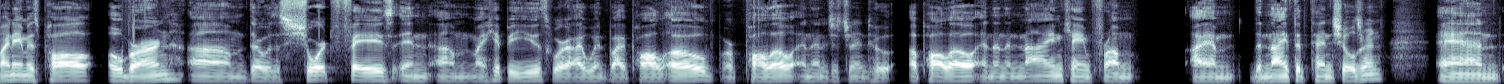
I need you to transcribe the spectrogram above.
my name is Paul O'Byrne. Um, there was a short phase in um, my hippie youth where I went by Paul O or Paulo, and then it just turned into Apollo. And then the nine came from I am the ninth of ten children, and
